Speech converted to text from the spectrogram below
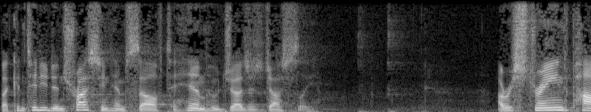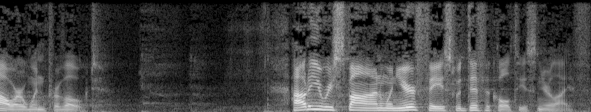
but continued entrusting himself to him who judges justly. A restrained power when provoked. How do you respond when you're faced with difficulties in your life?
